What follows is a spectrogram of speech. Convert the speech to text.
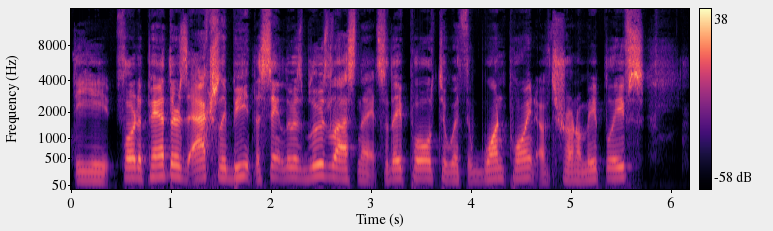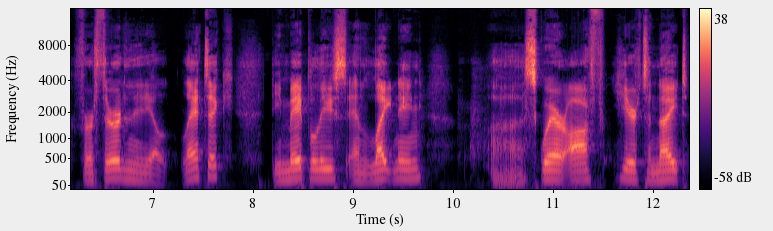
The Florida Panthers actually beat the St. Louis Blues last night, so they pulled to with one point of Toronto Maple Leafs for third in the Atlantic. The Maple Leafs and Lightning uh, square off here tonight,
